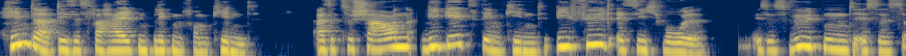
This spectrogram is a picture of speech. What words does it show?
hinter dieses Verhalten blicken vom Kind. Also zu schauen, wie geht's dem Kind? Wie fühlt es sich wohl? Ist es wütend? Ist es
